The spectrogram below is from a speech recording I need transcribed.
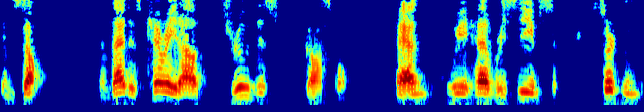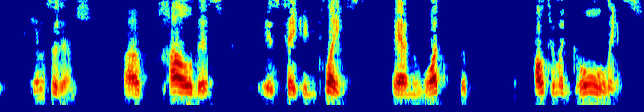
himself. And that is carried out through this gospel. And we have received certain incidents of how this is taking place and what the ultimate goal is.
